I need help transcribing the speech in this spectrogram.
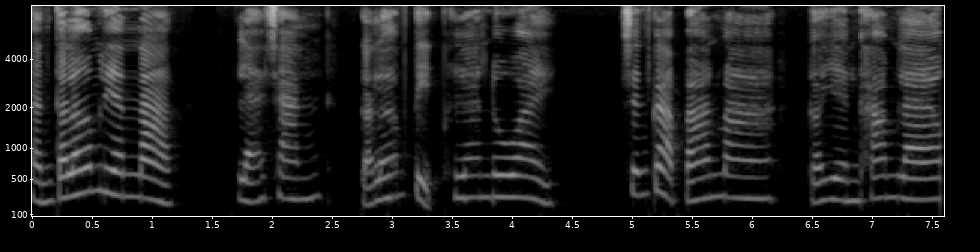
ฉันก็เริ่มเรียนหนัก และฉันก็เริ่มติดเพื่อนด้วย ฉันกลับบ้านมา ก็เย็นค่ำแล้ว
